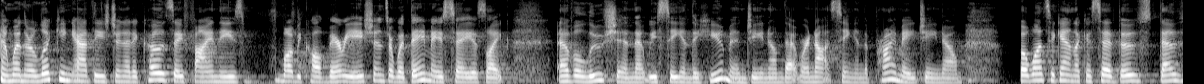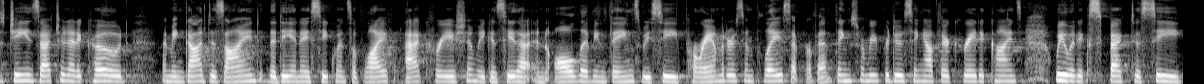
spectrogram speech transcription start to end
And when they're looking at these genetic codes, they find these, what we call variations, or what they may say is like evolution that we see in the human genome that we're not seeing in the primate genome. But once again, like I said, those, those genes, that genetic code, I mean, God designed the DNA sequence of life at creation. We can see that in all living things. We see parameters in place that prevent things from reproducing out their created kinds. We would expect to see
